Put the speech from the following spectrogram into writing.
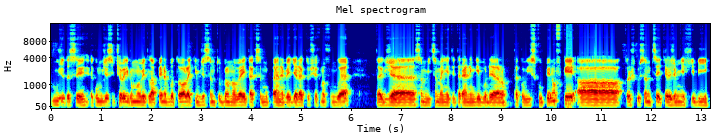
můžete si, jako může si člověk domluvit lapy nebo to, ale tím, že jsem tu byl nový, tak jsem úplně nevěděl, jak to všechno funguje takže jsem víceméně ty tréninky odjel takový skupinovky a trošku jsem cítil, že mě chybí,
